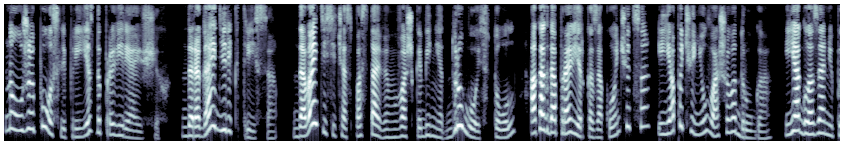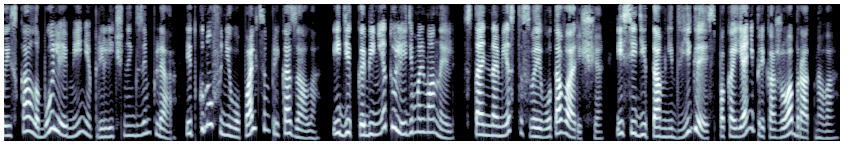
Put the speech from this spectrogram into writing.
но уже после приезда проверяющих. Дорогая директриса, давайте сейчас поставим в ваш кабинет другой стол, а когда проверка закончится, я починю вашего друга. Я глазами поискала более-менее приличный экземпляр и, ткнув в него пальцем, приказала Иди к кабинету леди Мальмонель, встань на место своего товарища и сиди там, не двигаясь, пока я не прикажу обратного».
